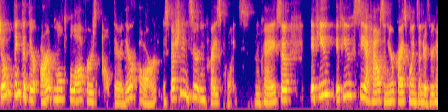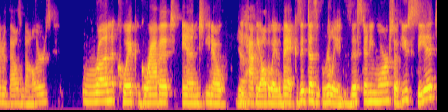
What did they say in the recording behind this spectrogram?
don't think that there aren't multiple offers out there. There are, especially in certain price points. Okay, so if you if you see a house and your price point's under three hundred thousand dollars, run quick, grab it, and you know be happy all the way to the bank because it doesn't really exist anymore. So if you see it,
